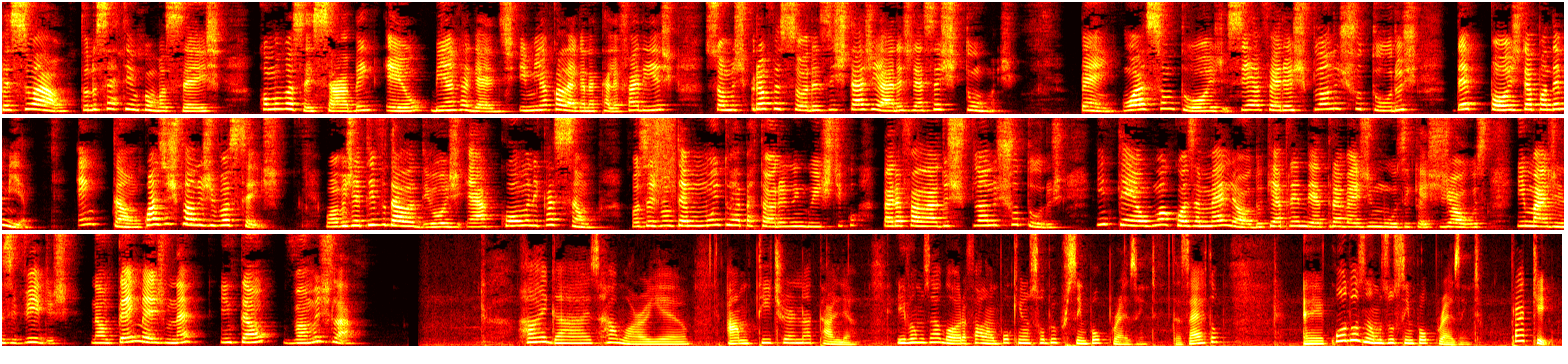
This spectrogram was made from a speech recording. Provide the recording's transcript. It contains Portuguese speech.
pessoal, tudo certinho com vocês? Como vocês sabem, eu, Bianca Guedes e minha colega Natália Farias somos professoras estagiárias dessas turmas. Bem, o assunto hoje se refere aos planos futuros depois da pandemia. Então, quais os planos de vocês? O objetivo da aula de hoje é a comunicação. Vocês vão ter muito repertório linguístico para falar dos planos futuros. E tem alguma coisa melhor do que aprender através de músicas, jogos, imagens e vídeos? Não tem mesmo, né? Então, vamos lá! Hi guys, how are you? I'm teacher Natalia. E vamos agora falar um pouquinho sobre o simple present, tá certo? É, quando usamos o simple present? Para quê?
